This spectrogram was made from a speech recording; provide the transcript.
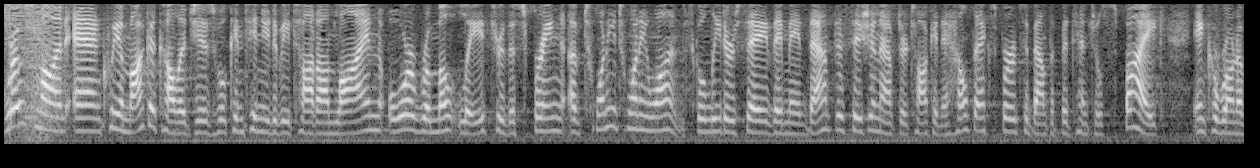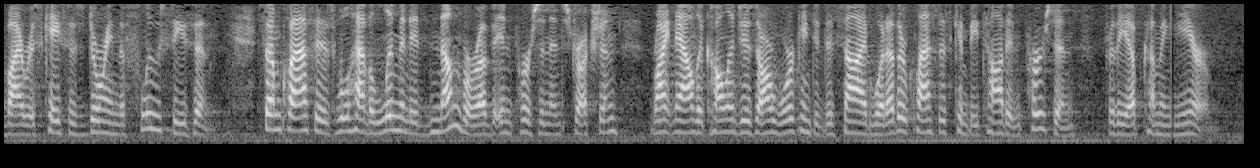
Grossmont and Cuyamaca colleges will continue to be taught online or remotely through the spring of 2021. School leaders say they made that decision after talking to health experts about the potential spike in coronavirus cases during the flu season. Some classes will have a limited number of in-person instruction. Right now, the colleges are working to decide what other classes can be taught in person for the upcoming year.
